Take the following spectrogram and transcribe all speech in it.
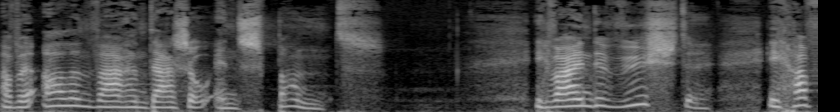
Aber allen waren da so entspannt. Ich war in der Wüste. Ich habe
